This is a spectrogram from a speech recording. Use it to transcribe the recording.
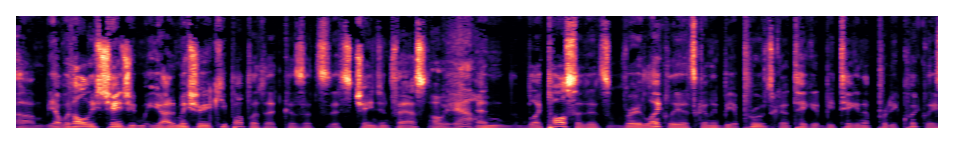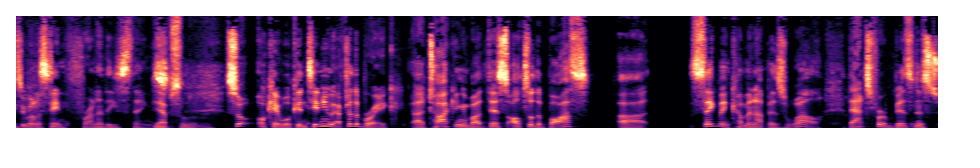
um, yeah, with all these changes, you, you got to make sure you keep up with it because it's it's changing fast. And, Oh, yeah. and like Paul said, it's very likely it's going to be approved. It's going to take it be taken up pretty quickly. so you want to stay in front of these things Yeah, absolutely. so okay we'll continue after the break uh, talking about this also the boss uh, segment coming up as well that's for business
